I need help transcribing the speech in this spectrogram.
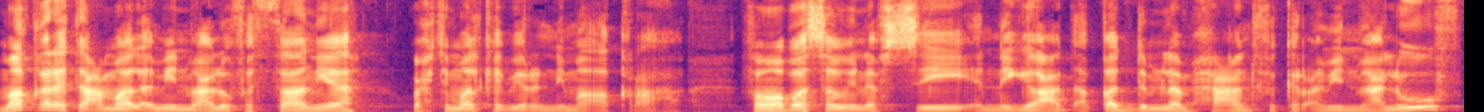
ما قرأت أعمال أمين معلوف الثانية واحتمال كبير إني ما أقرأها. فما بسوي نفسي إني قاعد أقدم لمحة عن فكر أمين معلوف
